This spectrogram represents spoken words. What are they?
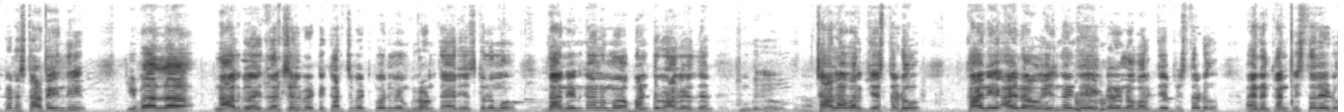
ఇక్కడ స్టార్ట్ అయింది. ఇవాళ నాలుగు ఐదు లక్షలు పెట్టి ఖర్చు పెట్టుకొని మేము గ్రౌండ్ తయారు చేసుకున్నాము. దాని వెనకాల మా బంటు రాఘవేందర్ చాలా వర్క్ చేస్తాడు. కానీ ఆయన ఏంటంటే ఎక్కడైనా వర్క్ చేపిస్తాడు ఆయన కనిపిస్తలేడు.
